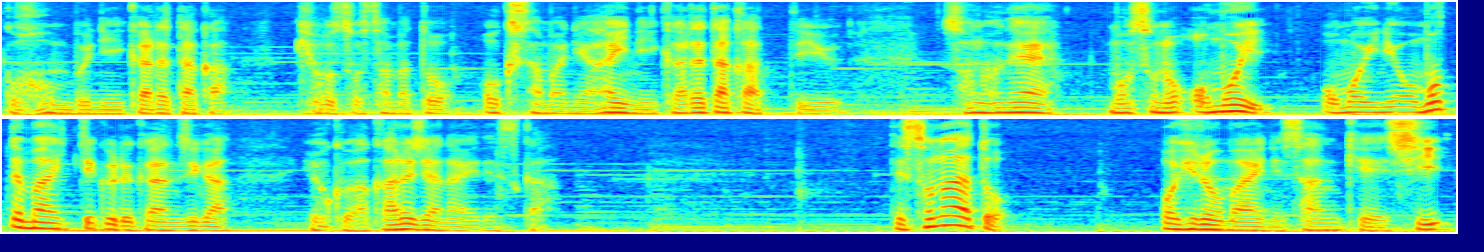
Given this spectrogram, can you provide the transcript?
ご本部に行かれたか。教祖様と奥様に会いに行かれたかっていうそのねもうその思い思いに思って参ってくる感じがよくわかるじゃないですか。でその後お披露前に参詣し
